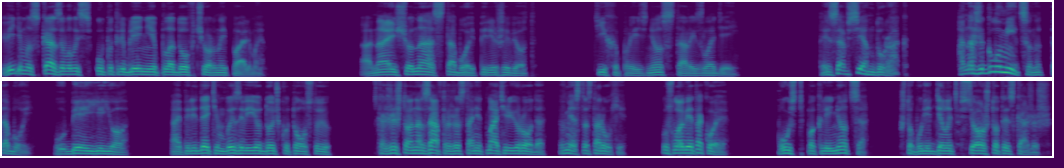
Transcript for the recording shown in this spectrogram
Видимо, сказывалось употребление плодов черной пальмы. «Она еще нас с тобой переживет», — тихо произнес старый злодей. «Ты совсем дурак. Она же глумится над тобой. Убей ее, а перед этим вызови ее дочку толстую Скажи, что она завтра же станет матерью рода, вместо старухи. Условие такое. Пусть поклянется, что будет делать все, что ты скажешь.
